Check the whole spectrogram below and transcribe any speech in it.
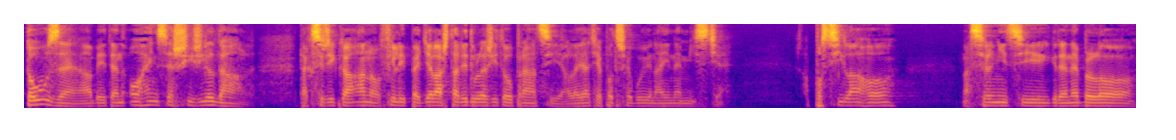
touze, aby ten oheň se šířil dál, tak si říká, ano, Filipe, děláš tady důležitou práci, ale já tě potřebuji na jiném místě. A posílá ho na silnici, kde nebylo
